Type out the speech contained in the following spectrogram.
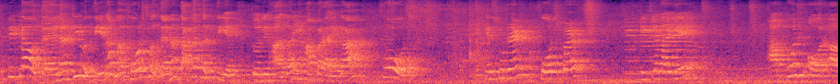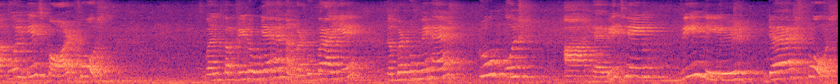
तो फिर क्या होता है? एनर्जी होती है ना फोर्स होता है ना, ताकत लगती है। तो लिहाजा यहाँ पर आएगा फोर्स। ओके स्टूडेंट, फोर्स पर टिक लगाइए। आपुल और a pull is called force one complete हो गया है नंबर टू पर आइए। नंबर टू में है to push a heavy thing we need dash force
